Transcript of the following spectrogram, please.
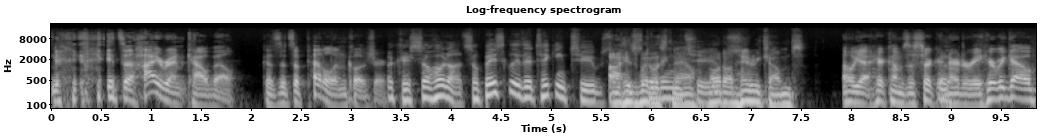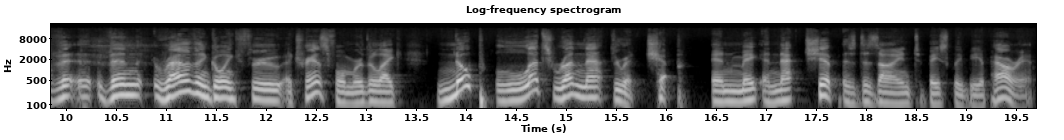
it's a high rent cowbell because it's a pedal enclosure. Okay, so hold on. So basically, they're taking tubes. Ah, they're he's with us now. Hold on, here he comes. Oh yeah, here comes the circuit nerdery. Here we go. Th- then rather than going through a transformer, they're like, nope, let's run that through a chip and make, and that chip is designed to basically be a power amp.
